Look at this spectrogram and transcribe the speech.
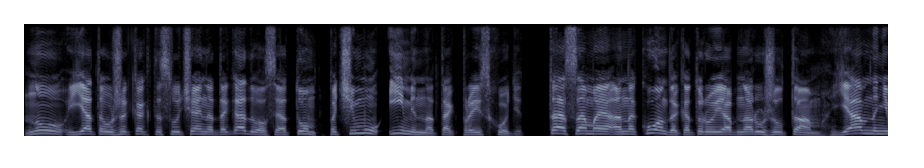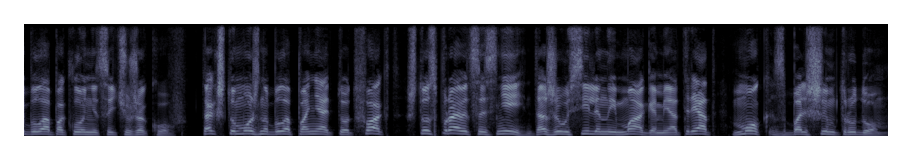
Ну, я-то уже как-то случайно догадывался о том, почему именно так происходит Та самая анаконда, которую я обнаружил там, явно не была поклонницей чужаков. Так что можно было понять тот факт, что справиться с ней даже усиленный магами отряд мог с большим трудом.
